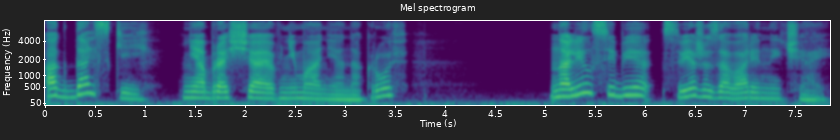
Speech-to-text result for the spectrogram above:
Агдальский, не обращая внимания на кровь, налил себе свежезаваренный чай.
